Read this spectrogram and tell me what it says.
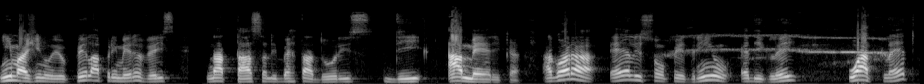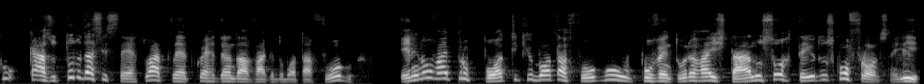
imagino eu, pela primeira vez na Taça Libertadores de América. Agora, Ellison, Pedrinho, Edgley, o Atlético, caso tudo desse certo, o Atlético herdando a vaga do Botafogo, ele não vai para o pote que o Botafogo, porventura, vai estar no sorteio dos confrontos. Ele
